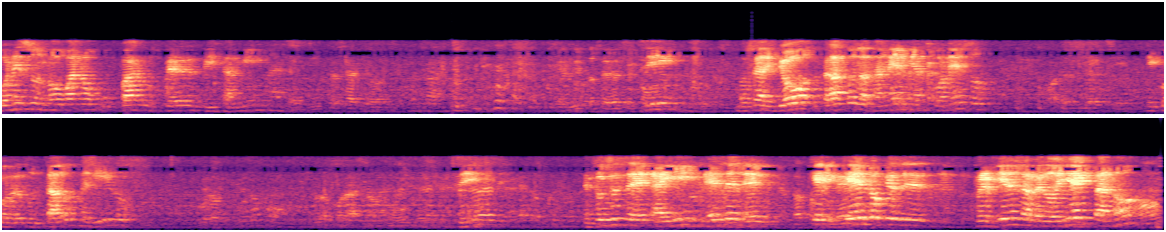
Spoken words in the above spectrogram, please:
con eso no van a ocupar ustedes vitaminas. Sí, o sea, yo trato las anemias con eso y con resultados medidos. ¿Sí? Entonces eh, ahí es el, el ¿qué, ¿qué, es lo que se, prefieren la redoyecta, no?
